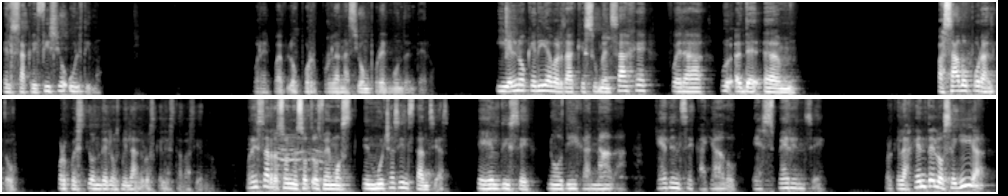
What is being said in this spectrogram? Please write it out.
el sacrificio último por el pueblo, por, la nación, por el mundo entero. Y él no quería, ¿verdad?, que su mensaje fuera uh, de, um, pasado por alto por cuestión de los milagros que él estaba haciendo. Por esa razón nosotros vemos en muchas instancias que él dice, no diga nada, quédense callados, espérense, porque la gente lo seguía,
